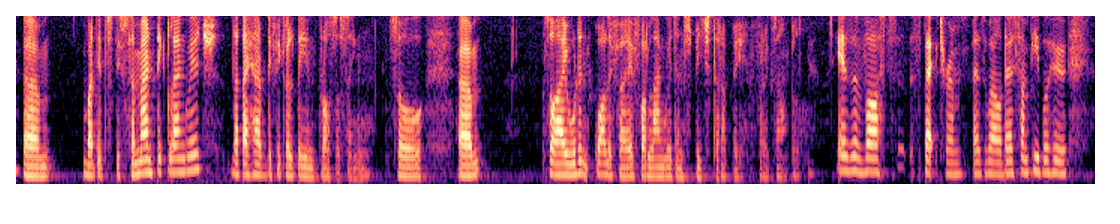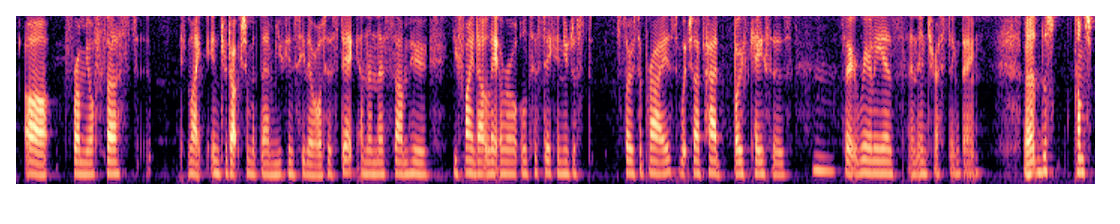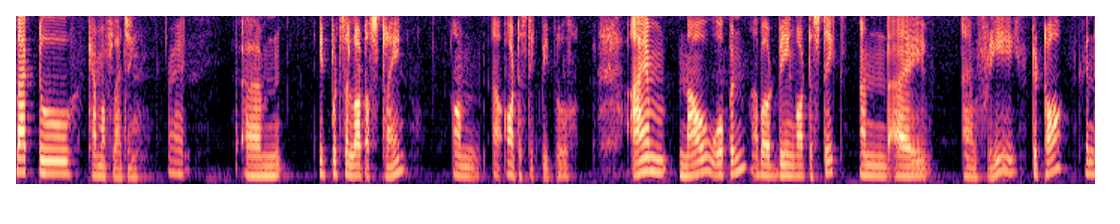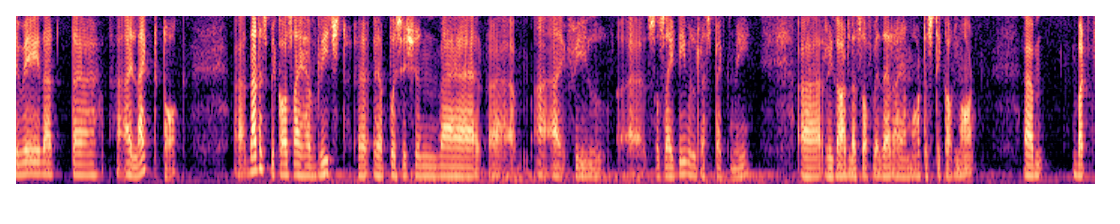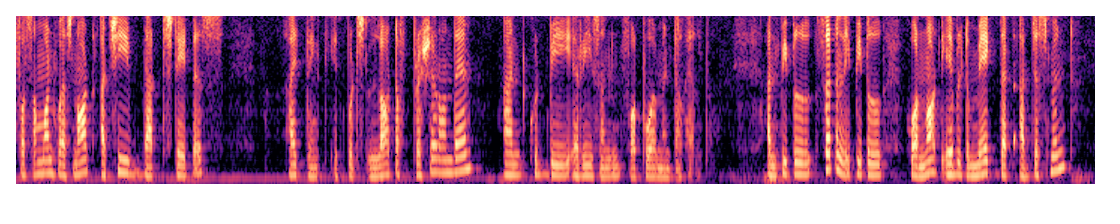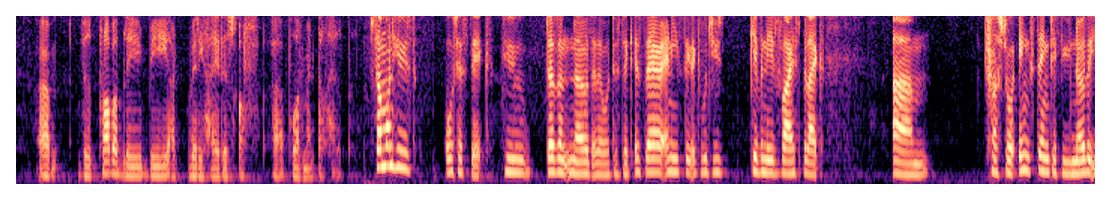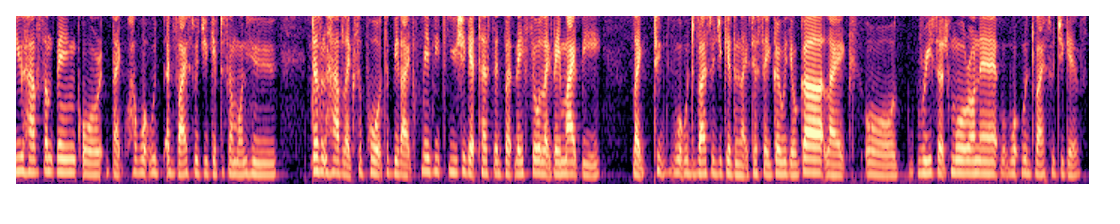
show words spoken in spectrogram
um, but it's the semantic language that I have difficulty in processing. So, um, so I wouldn't qualify for language and speech therapy, for example. It is a vast spectrum as well. There's some people who are from your first like introduction with them, you can see they're autistic, and then there's some who you find out later are autistic, and you're just so surprised. Which I've had both cases, so it really is an interesting thing, Uh, this comes back to camouflaging. right? um, it puts a lot of strain on uh, autistic people. I am now open about being autistic, and I am free to talk in the way that uh, I like to talk. Uh, that is because I have reached a, a position where um, I, feel uh, society will respect me, uh, regardless of whether I am autistic or not. Um, but for someone who has not achieved that status, I think it puts a lot of pressure on them and could be a reason for poor mental health. And people, certainly people who are not able to make that adjustment, um, will probably be at very high risk of uh, poor mental health. Someone who's autistic, who doesn't know that they're autistic, is there anything, like, would you give any advice, be like, um, trust your instinct if you know that you have something, or like, how, what would advice would you give to someone who doesn't have like support to be like, maybe you should get tested, but they feel like they might be, like, to, what would advice would you give them? Like, just say go with your gut, like, or research more on it. What, what advice would you give?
